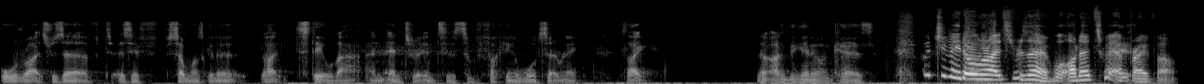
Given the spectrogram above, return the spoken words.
all rights reserved, as if someone's gonna like steal that and enter it into some fucking award ceremony. It's like, no, I don't think anyone cares. What do you mean all rights reserved? What on her Twitter It- profile?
